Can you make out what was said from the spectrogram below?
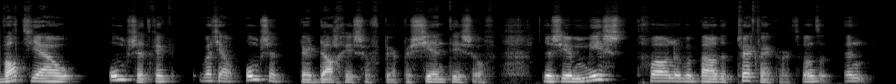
wat jouw omzet. Kijk, wat jouw omzet per dag is of per patiënt is. Of, dus je mist gewoon een bepaalde track record. Want een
